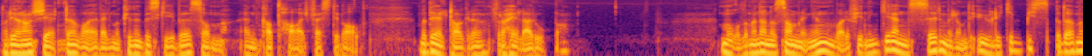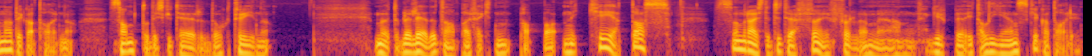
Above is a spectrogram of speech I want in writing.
når de arrangerte hva jeg vel må kunne beskrive som en Qatar-festival, med deltakere fra hele Europa. Målet med denne samlingen var å finne grenser mellom de ulike bispedømmene til qatarene, samt å diskutere doktrine. Møtet ble ledet av perfekten pappa Niketas, som reiste til treffet i følge med en gruppe italienske qatarer.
